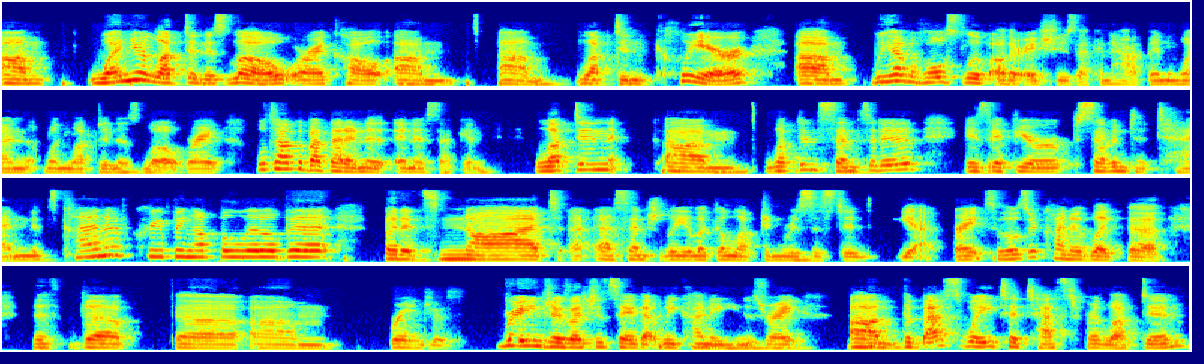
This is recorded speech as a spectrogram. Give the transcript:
Um, when your leptin is low, or I call um, um, leptin clear, um, we have a whole slew of other issues that can happen when when leptin is low. Right? We'll talk about that in a, in a second. Leptin um, leptin sensitive is if you're seven to ten. It's kind of creeping up a little bit, but it's not uh, essentially like a leptin resistant yet. Right? So those are kind of like the the the the um ranges ranges I should say that we kind of use. Right? Mm-hmm. Um, the best way to test for leptin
